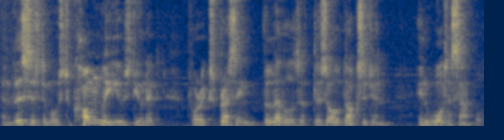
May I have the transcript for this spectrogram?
And this is the most commonly used unit for expressing the levels of dissolved oxygen in water samples.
